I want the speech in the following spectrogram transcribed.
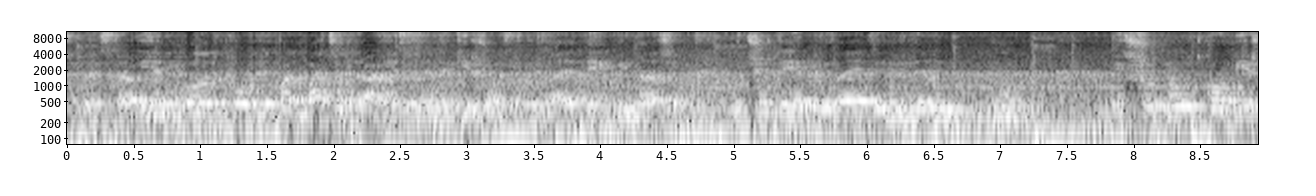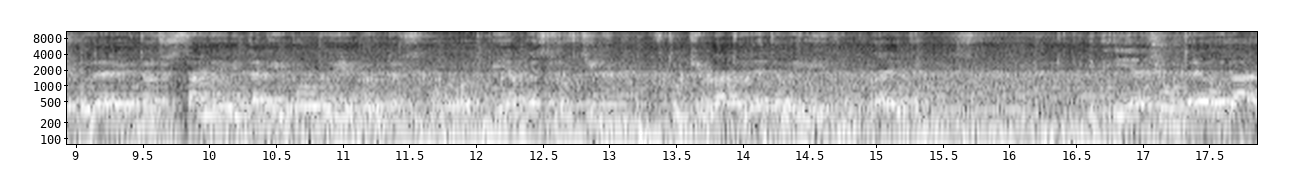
з перестраху, я ніколи такого не бачив. Бачив драки, але не такі жорсткі, знаєте, як він почав. Чути, як ви знаєте, людину, ну, Якщо молотком б'єш по дереві, то ж саме він так і по голові бив той сковородку. І я швидко втік в ту кімнату, де телевізор, знаєте. І, і я чув, три удари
